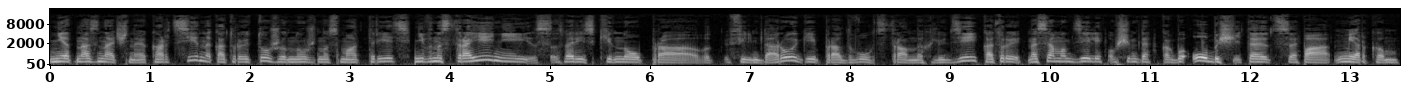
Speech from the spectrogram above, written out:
неоднозначная картина, которую тоже нужно смотреть не в настроении смотреть кино про вот, фильм «Дороги», про двух странных людей, которые на самом деле, в общем-то, как бы оба считаются по меркам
